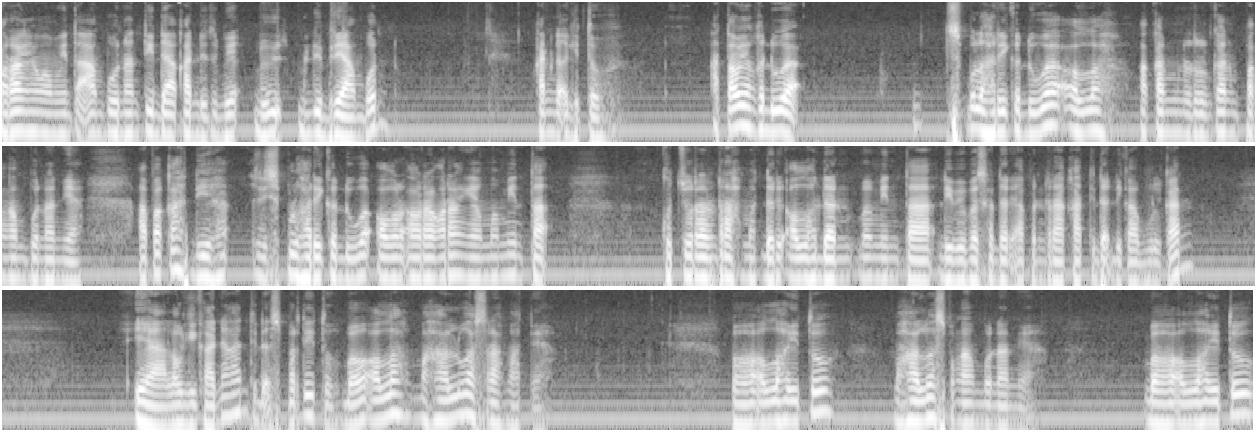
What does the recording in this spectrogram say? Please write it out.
orang yang meminta ampunan tidak akan diberi, diberi ampun. Kan nggak gitu. Atau yang kedua, 10 hari kedua Allah akan menurunkan pengampunannya. Apakah di, di 10 hari kedua orang-orang yang meminta kucuran rahmat dari Allah dan meminta dibebaskan dari api neraka tidak dikabulkan? Ya, logikanya kan tidak seperti itu. Bahwa Allah maha luas rahmatnya. Bahwa Allah itu maha luas pengampunannya. Bahwa Allah itu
